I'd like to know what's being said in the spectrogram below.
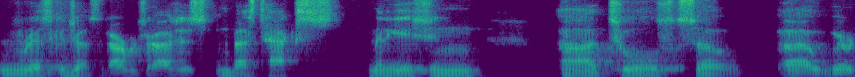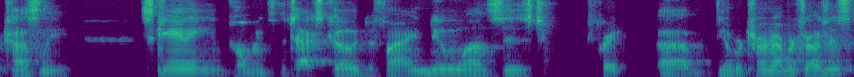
risk-adjusted arbitrages and the best tax mitigation uh, tools. So uh, we're constantly scanning and combing through the tax code to find nuances to create uh, you know return arbitrages,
